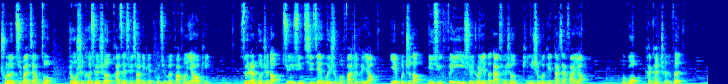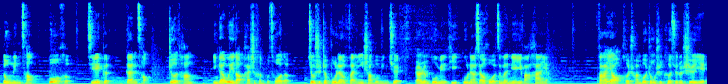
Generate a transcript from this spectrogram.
除了举办讲座，中视科学社还在学校里给同学们发放药品。虽然不知道军训期间为什么发这个药，也不知道一群非医学专业的大学生凭什么给大家发药。不过看看成分，冬凌草、薄荷、桔梗、甘草、蔗糖，应该味道还是很不错的。就是这不良反应尚不明确，让人不免替姑娘小伙子们捏一把汗呀。发药和传播中式科学的事业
